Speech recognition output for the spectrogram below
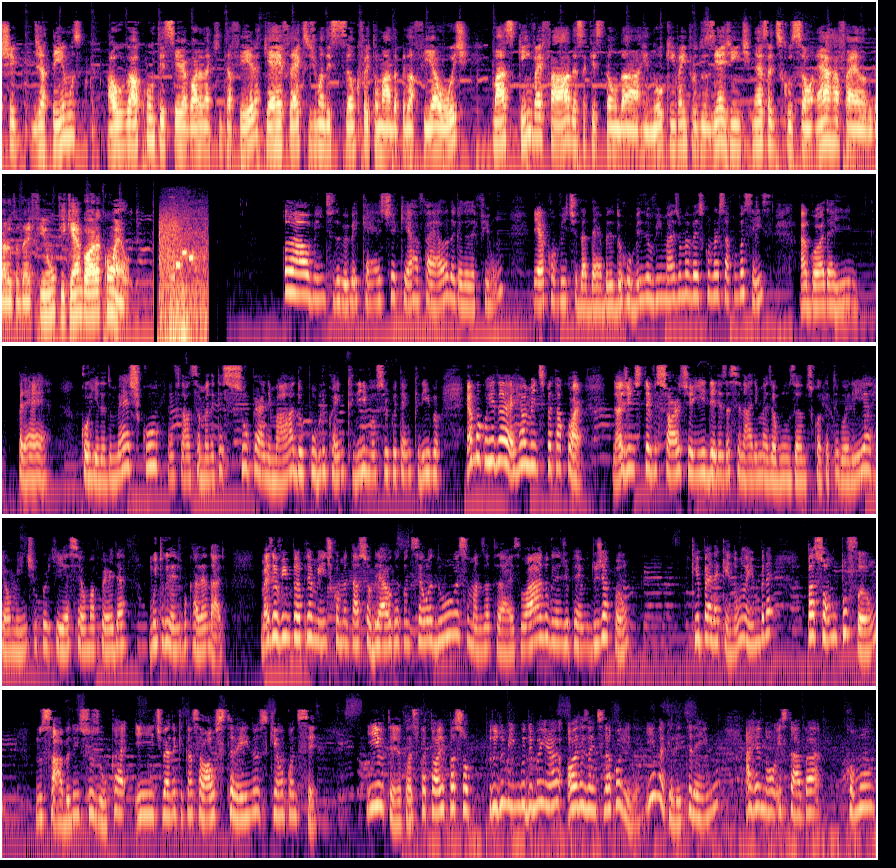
já temos algo a acontecer agora na quinta-feira, que é reflexo de uma decisão que foi tomada pela FIA hoje. Mas quem vai falar dessa questão da Renault, quem vai introduzir a gente nessa discussão é a Rafaela do Garota da F1. Fiquem agora com ela. Olá, ouvintes do BBcast, aqui é a Rafaela da Garota F1 e a convite da Débora e do Rubens eu vim mais uma vez conversar com vocês. Agora aí, pré Corrida do México, um final de semana que é super animado, o público é incrível, o circuito é incrível. É uma corrida realmente espetacular. A gente teve sorte aí deles assinarem mais alguns anos com a categoria, realmente, porque ia ser uma perda muito grande pro calendário. Mas eu vim propriamente comentar sobre algo que aconteceu há duas semanas atrás, lá no Grande Prêmio do Japão, que para quem não lembra, passou um tufão no sábado em Suzuka e tiveram que cancelar os treinos que iam acontecer. E o treino classificatório passou para o domingo de manhã, horas antes da corrida. E naquele treino, a Renault estava como,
